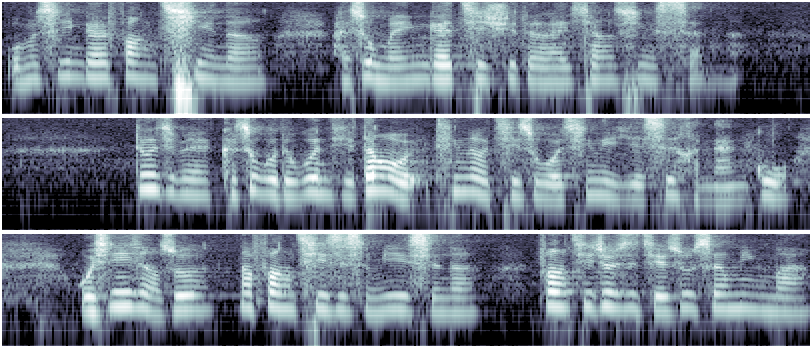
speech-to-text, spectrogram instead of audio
我们是应该放弃呢，还是我们应该继续的来相信神呢？弟兄姐妹，可是我的问题，当我听了，其实我心里也是很难过。我心里想说，那放弃是什么意思呢？放弃就是结束生命吗？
